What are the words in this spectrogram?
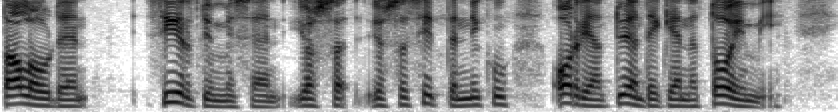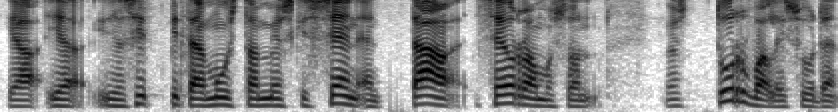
talouden siirtymiseen, jossa, jossa sitten niin orjan työntekijänä toimii. Ja, ja, ja sitten pitää muistaa myöskin sen, että tämä seuraamus on myös turvallisuuden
